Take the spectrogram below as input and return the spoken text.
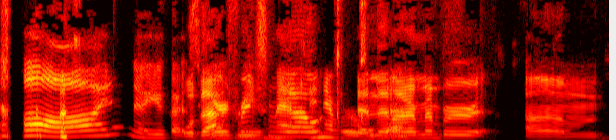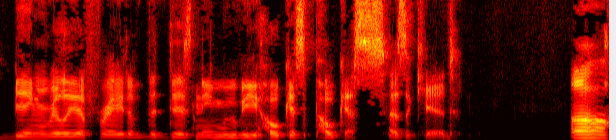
Oh i didn't know you got well that freaks reading me out i never read and then that. i remember um being really afraid of the disney movie hocus pocus as a kid Oh,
